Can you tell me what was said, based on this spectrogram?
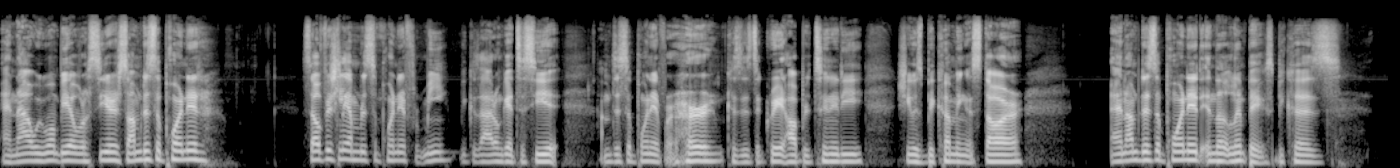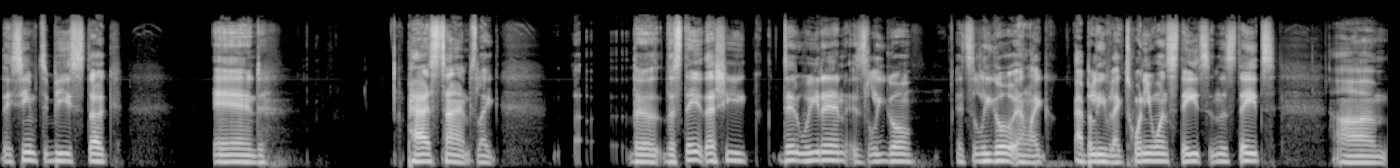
And now we won't be able to see her. So I'm disappointed. Selfishly, I'm disappointed for me because I don't get to see it. I'm disappointed for her because it's a great opportunity. She was becoming a star. And I'm disappointed in the Olympics because they seem to be stuck in past times. Like uh, the the state that she did weed in is legal. It's legal in like I believe like 21 states in the states. Um,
